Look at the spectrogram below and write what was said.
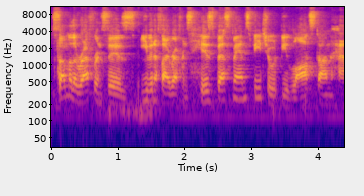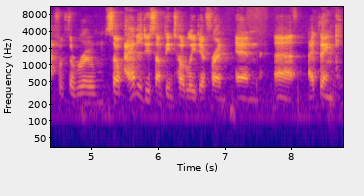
some of the references, even if I reference his best man speech, it would be lost on half of the room. So I had to do something totally different, and uh, I think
